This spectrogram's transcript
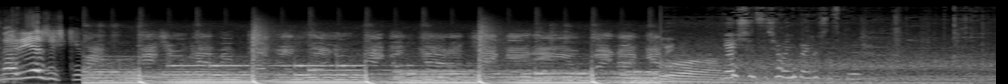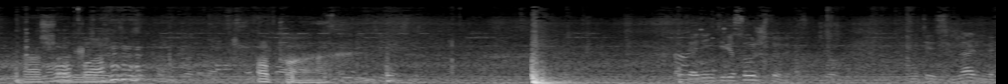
Нарежечки. Я еще сначала не поверю, что спишь. Опа. Опа. Тебя не интересует, что ли? Мы тебе сигналили.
